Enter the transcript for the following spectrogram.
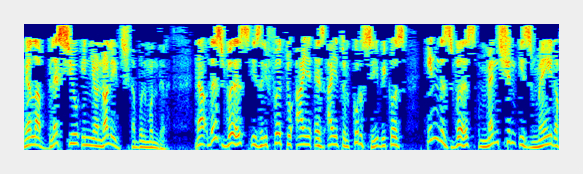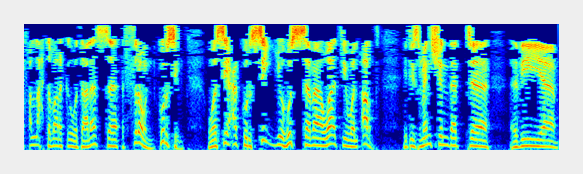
May Allah bless you in your knowledge, Abul Mundir. Now this verse is referred to as Ayatul Kursi because in this verse mention is made of Allah Tabaraka wa Ta'ala's uh, throne, Kursi. وَسِعَ كُرْسِيُّهُ السَّمَاوَاتِ وَالْأَرْضِ It is mentioned that uh, the,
